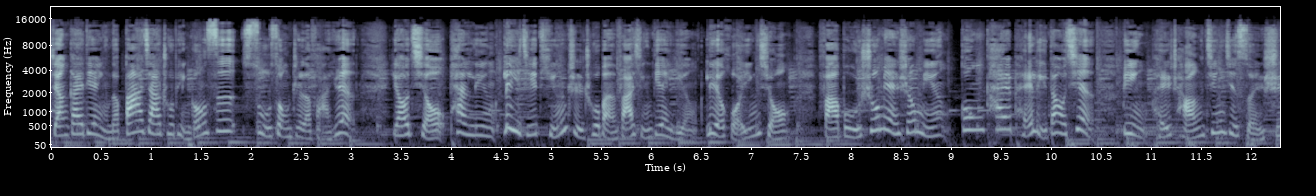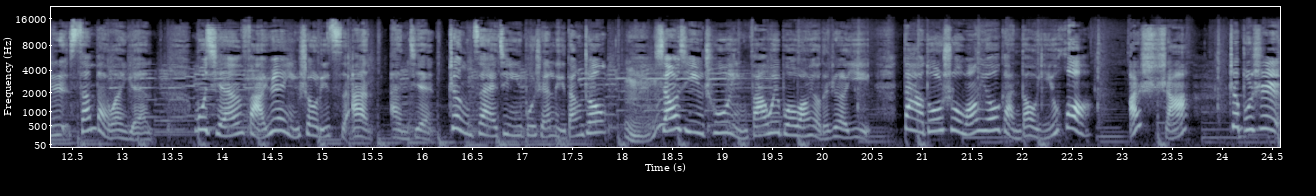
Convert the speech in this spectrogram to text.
将该电影的八家出品公司诉讼至了法院，要求判令立即停止出版发行电影《烈火英雄》，发布书面声明，公开赔礼道歉，并赔偿经济损失三百万元。目前法院已受理此案，案件正在进一步审理当中。消息一出，引发微博网友的热议，大多数网友感到疑惑：啊啥？这不是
